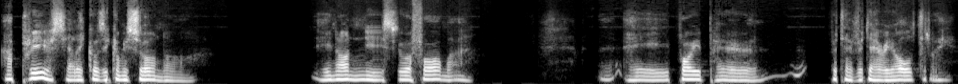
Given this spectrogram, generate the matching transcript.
aprirsi alle cose come sono in ogni sua forma e poi per poter vedere oltre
